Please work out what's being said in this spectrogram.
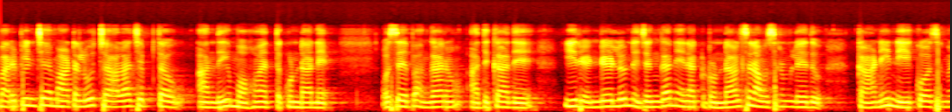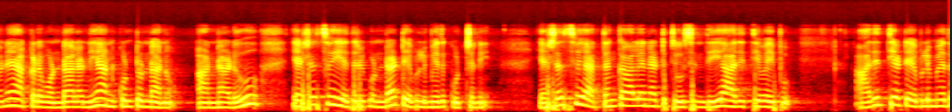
మరిపించే మాటలు చాలా చెప్తావు అంది మొహం ఎత్తకుండానే. ఒసే బంగారం అది కాదే. ఈ రెండేళ్ళు నిజంగా నేను అక్కడ ఉండాల్సిన అవసరం లేదు. కానీ నీకోసమనే అక్కడ ఉండాలని అనుకుంటున్నాను అన్నాడు యశస్వి ఎదురుగుండా టేబుల్ మీద కూర్చుని. యశస్వి అర్థం కాలేనట్టు చూసింది ఆదిత్య వైపు. ఆదిత్య టేబుల్ మీద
